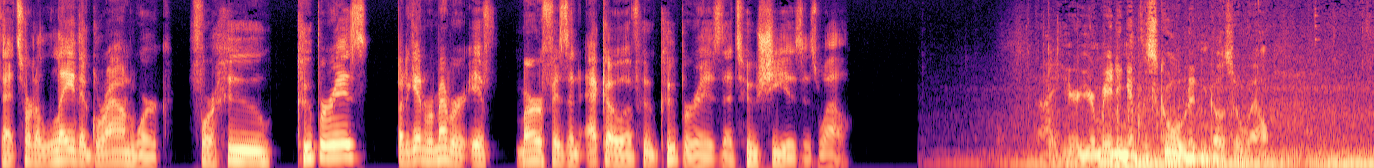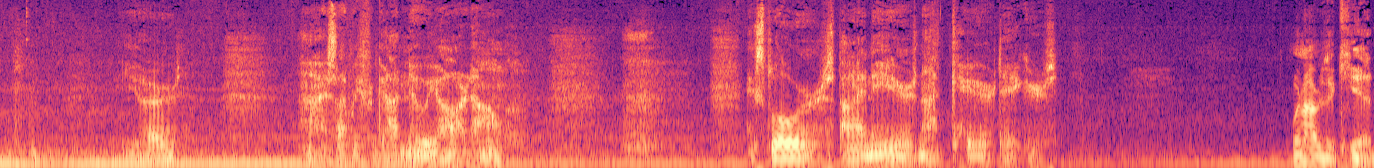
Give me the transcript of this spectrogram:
that sort of lay the groundwork for who Cooper is. But again, remember, if Murph is an echo of who Cooper is, that's who she is as well. I hear your meeting at the school didn't go so well. You heard? It's like we've forgotten who we are, Tom. Explorers, pioneers, not caretakers. When I was a kid,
